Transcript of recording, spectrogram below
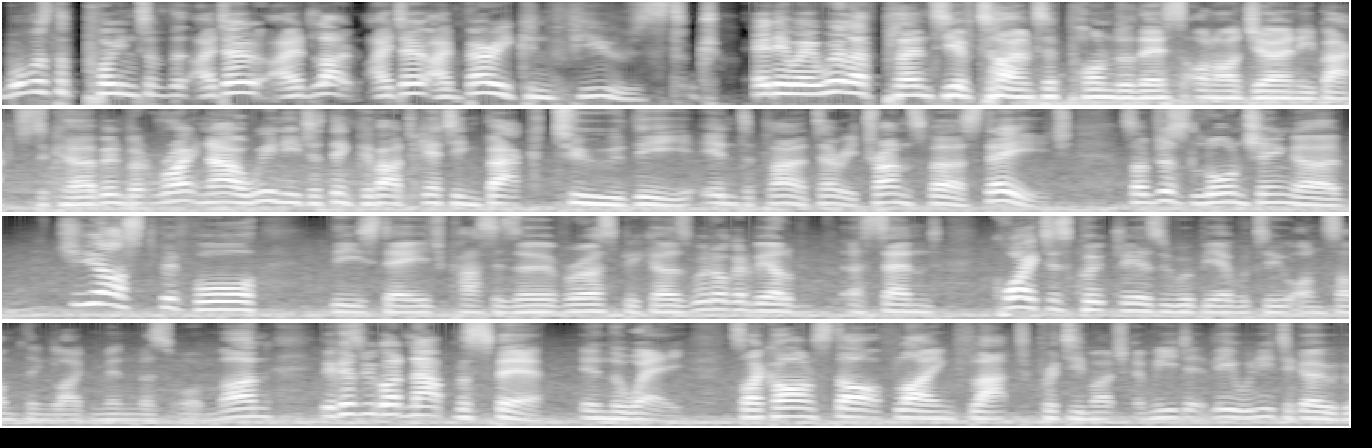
what was the point of the? I don't. I'd like. I don't. I'm very confused. Anyway, we'll have plenty of time to ponder this on our journey back to Kerbin, but right now we need to think about getting back to the interplanetary transfer stage. So I'm just launching uh, just before the stage passes over us because we're not going to be able to ascend quite as quickly as we would be able to on something like Minmus or Mun because we've got an atmosphere in the way. So I can't start flying flat pretty much immediately. We need to go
